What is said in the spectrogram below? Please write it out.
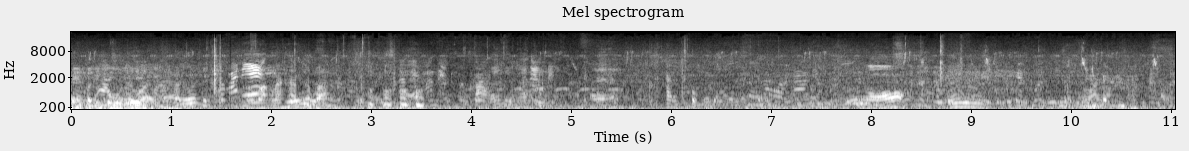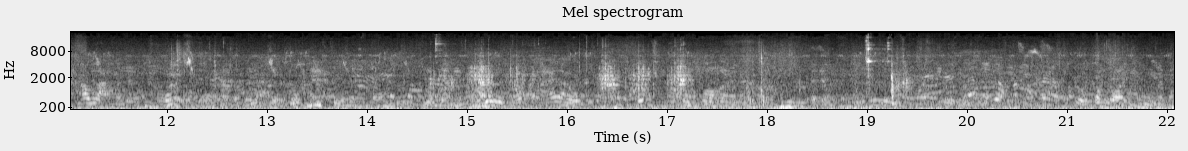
ษตรบริบูรณ์ด้วยนะครับเดิน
